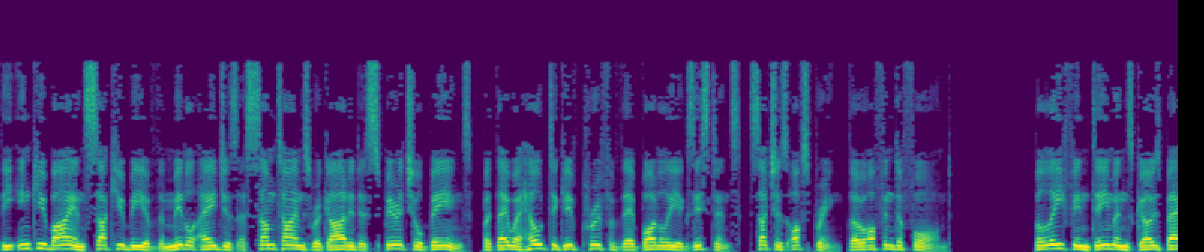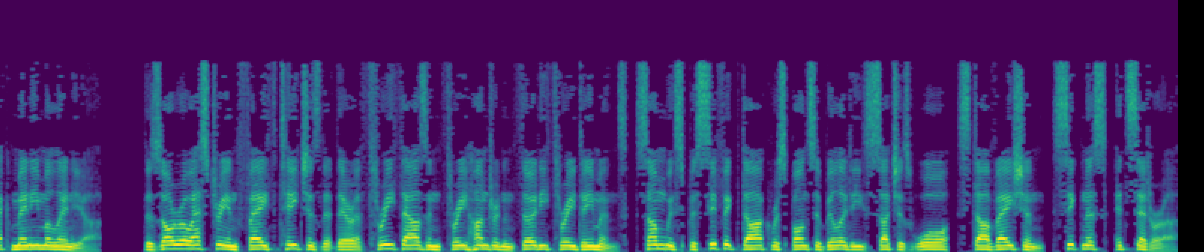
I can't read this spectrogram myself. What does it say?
The incubi and succubi of the Middle Ages are sometimes regarded as spiritual beings, but they were held to give proof of their bodily existence, such as offspring though often deformed. Belief in demons goes back many millennia. The Zoroastrian faith teaches that there are 3,333 demons, some with specific dark responsibilities such as war, starvation, sickness, etc.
